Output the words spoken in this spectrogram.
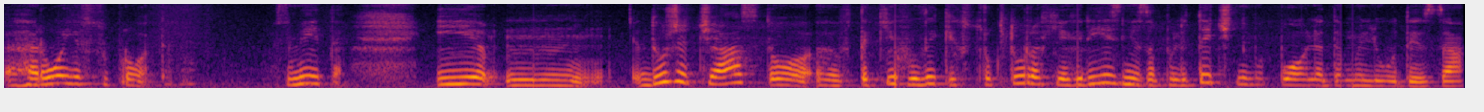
героїв супротиву. Розумієте? І дуже часто е, в таких великих структурах є різні за політичними поглядами люди, за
